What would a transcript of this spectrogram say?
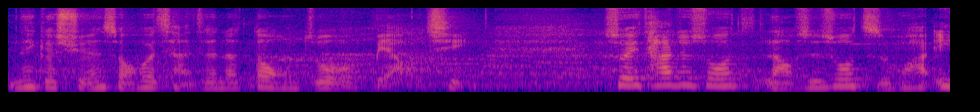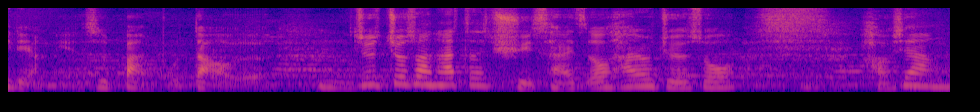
那个选手会产生的动作表情。所以他就说，老实说，只花一两年是办不到的。就就算他在取材之后，他就觉得说，好像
